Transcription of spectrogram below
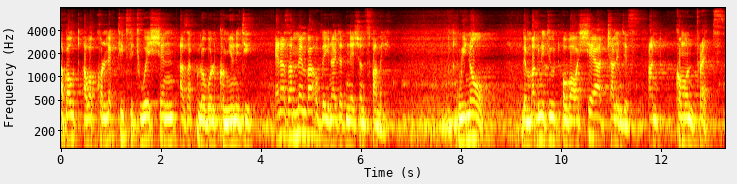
about our collective situation as a global community and as a member of the United Nations family. We know the magnitude of our shared challenges and common threats.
